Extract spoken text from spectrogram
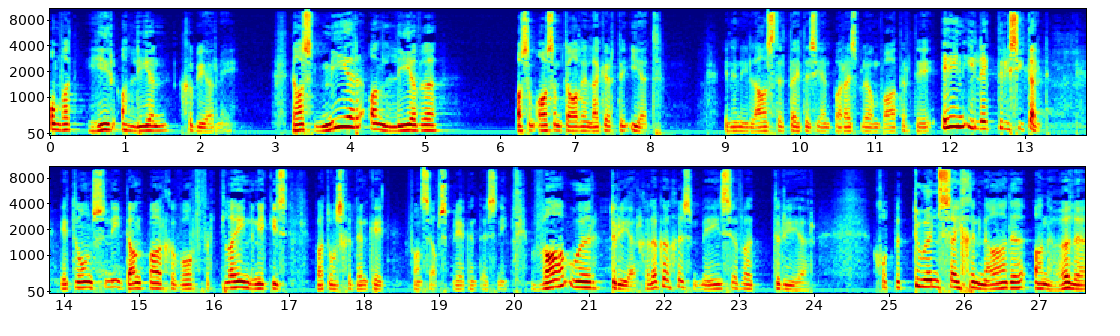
om wat hier alleen gebeur nie. Daar's meer aan lewe as om asem te haal en lekker te eet. En in die laaste tyd is jy in Parys bly om water te hê en elektrisiteit het ons nie dankbaar geword vir klein dingetjies wat ons gedink het van selfsprekend is nie. Waaroor treur? Gelukkig is mense wat treur. God betoon sy genade aan hulle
